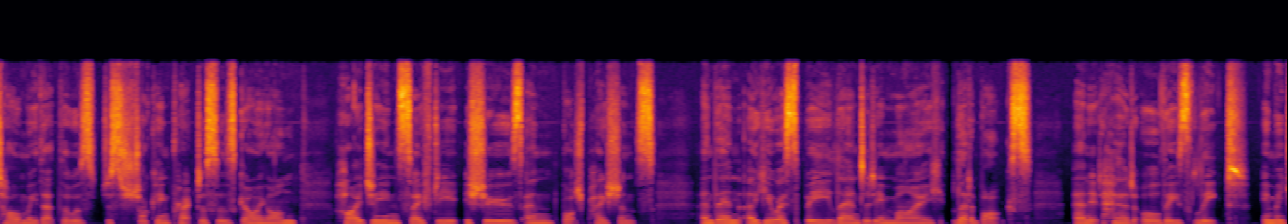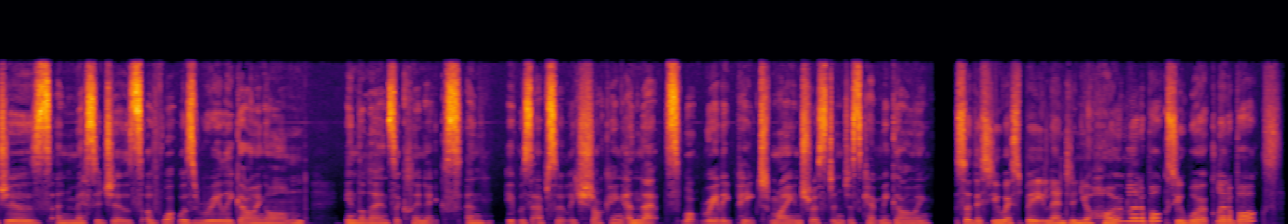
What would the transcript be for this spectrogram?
told me that there was just shocking practices going on, hygiene, safety issues and botched patients. And then a USB landed in my letterbox and it had all these leaked images and messages of what was really going on in the Lanzer clinics, and it was absolutely shocking. And that's what really piqued my interest and just kept me going. So this USB landed in your home letterbox, your work letterbox?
